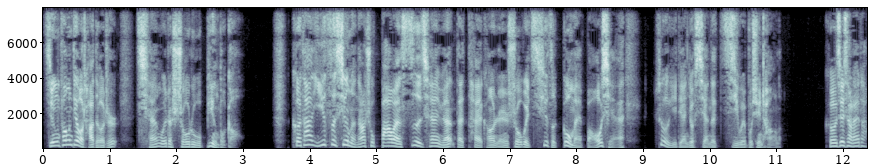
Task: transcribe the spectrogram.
警方调查得知，钱维的收入并不高，可他一次性的拿出八万四千元在泰康人寿为妻子购买保险。这一点就显得极为不寻常了。可接下来的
